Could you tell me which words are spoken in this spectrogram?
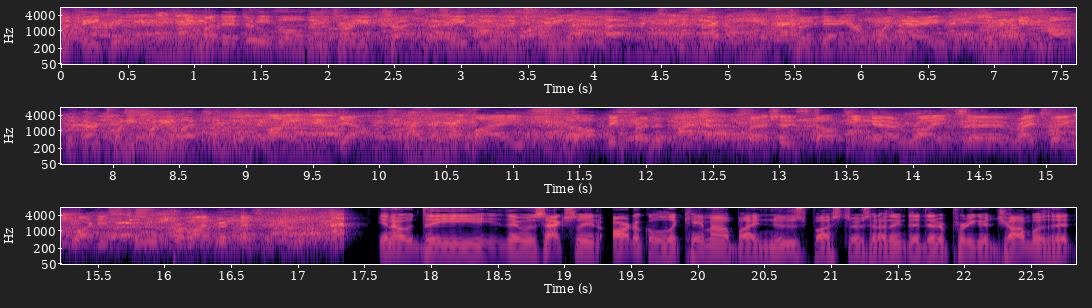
but they do. And but they do. people, the majority of trust and safety is extremely left, could they or would they get involved with our 2020 election? Yeah, by stopping, potentially stopping uh, right, uh, right-wing parties to from advertising. You know, the there was actually an article that came out by Newsbusters, and I think they did a pretty good job with it.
